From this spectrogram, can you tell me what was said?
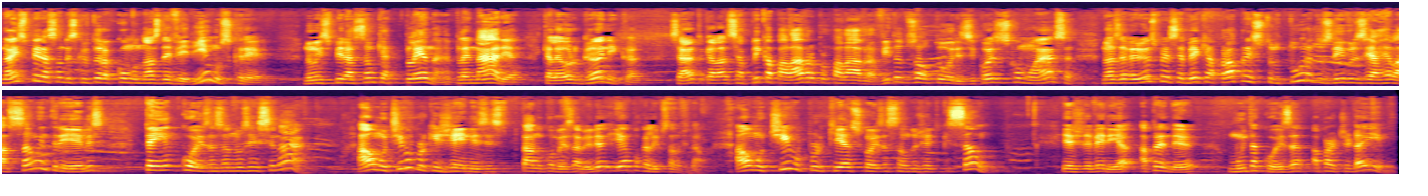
na inspiração da Escritura como nós deveríamos crer, numa inspiração que é plena, é plenária, que ela é orgânica, certo? Que ela se aplica palavra por palavra, a vida dos autores e coisas como essa, nós deveríamos perceber que a própria estrutura dos livros e a relação entre eles tem coisas a nos ensinar. Há um motivo porque Gênesis está no começo da Bíblia e Apocalipse está no final. Há um motivo porque as coisas são do jeito que são. E a gente deveria aprender muita coisa a partir daí.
